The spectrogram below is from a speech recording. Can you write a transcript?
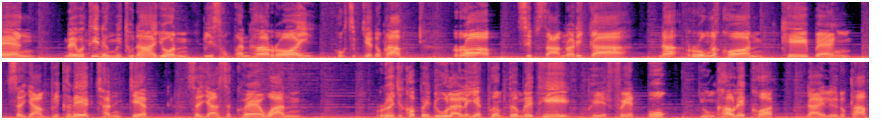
ดงในวันที่ 1 มิถุนายน ปี 2567 นะครับ รอบ 13 นาฬิกา ณ โรงละครเคแบงสยามพิคเนตชั้น 7 สยามสแควร์วัน หรือจะเข้าไปดูรายละเอียดเพิ่มเติมได้ที่เพจ Facebook ยุงเข้าเลคคอร์ดได้เลยนะครับ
